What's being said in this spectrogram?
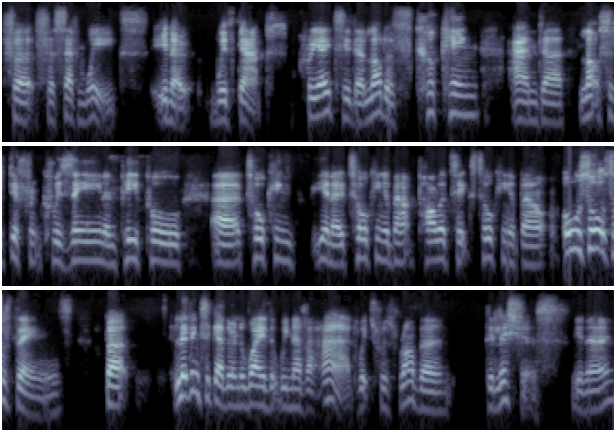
for for seven weeks, you know, with gaps, created a lot of cooking and uh, lots of different cuisine and people uh, talking, you know, talking about politics, talking about all sorts of things, but living together in a way that we never had, which was rather delicious you know?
